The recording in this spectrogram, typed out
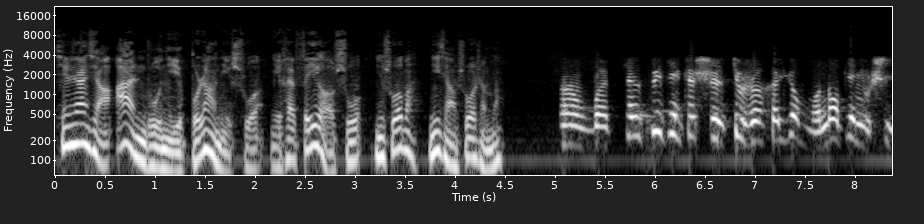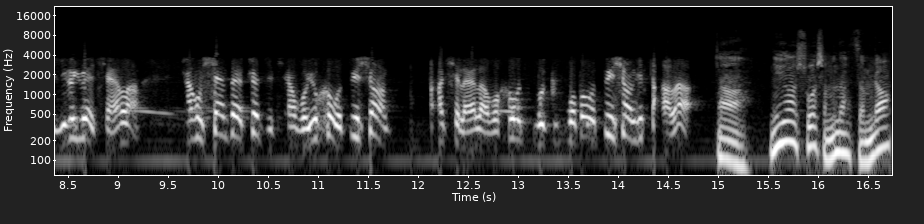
金山想按住你不让你说，你还非要说，你说吧，你想说什么？嗯，我这最近这是就是说和岳母闹别扭是一个月前了，然后现在这几天我又和我对象打起来了，我和我我我把我对象给打了。啊，你要说什么呢？怎么着？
